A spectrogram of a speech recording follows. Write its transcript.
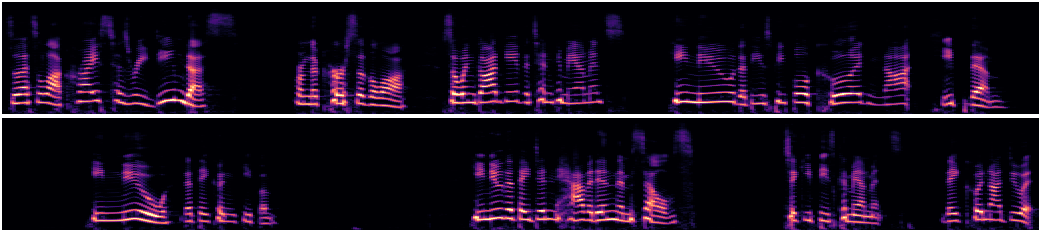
So that's the law. Christ has redeemed us from the curse of the law. So when God gave the Ten Commandments, he knew that these people could not keep them. He knew that they couldn't keep them. He knew that they didn't have it in themselves to keep these commandments. They could not do it.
